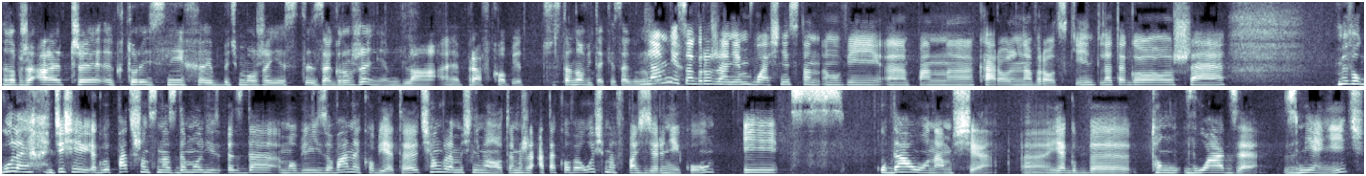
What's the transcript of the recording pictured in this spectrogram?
No dobrze, ale czy któryś z nich być może jest zagrożeniem dla e, praw kobiet? Czy stanowi takie zagrożenie? Dla mnie zagrożeniem właśnie stanowi pan Karol Nawrocki, dlatego że my w ogóle dzisiaj jakby patrząc na zdemobilizowane kobiety, ciągle myślimy o tym, że atakowałyśmy w październiku i udało nam się e, jakby tą władzę zmienić,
